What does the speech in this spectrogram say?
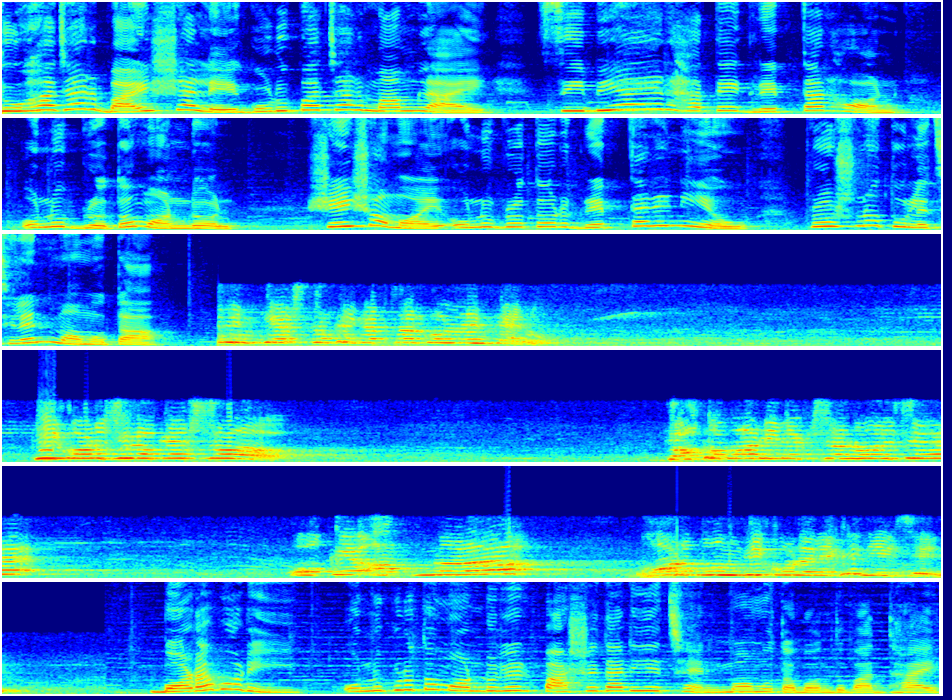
দু সালে গরু পাচার মামলায় সিবিআইয়ের হাতে গ্রেপ্তার হন অনুব্রত মণ্ডল। সেই সময় অনুব্রতর গ্রেপ্তারি নিয়েও প্রশ্ন তুলেছিলেন মমতা। কেষ্টকে গ্রেপ্তার করলেন কেন? কি করেছিল কেষ্ট যতবার ইলেকশন হয়েছে ওকে আপনারা ঘরবন্দি করে রেখে দিয়েছেন। বরাবরই অনুব্রত মণ্ডলের পাশে দাঁড়িয়েছেন মমতা বন্দ্যোপাধ্যায়।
